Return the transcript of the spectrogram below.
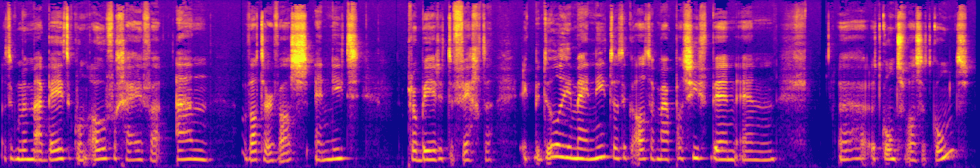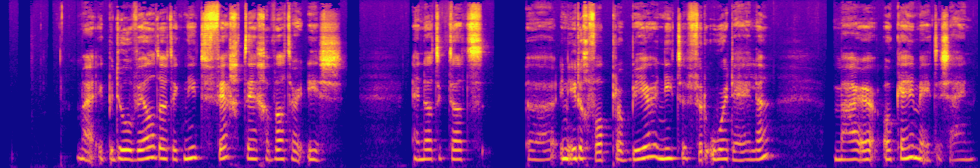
Dat ik me maar beter kon overgeven aan wat er was en niet proberen te vechten. Ik bedoel hiermee niet dat ik altijd maar passief ben en uh, het komt zoals het komt. Maar ik bedoel wel dat ik niet vecht tegen wat er is. En dat ik dat uh, in ieder geval probeer niet te veroordelen, maar er oké mee te zijn.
